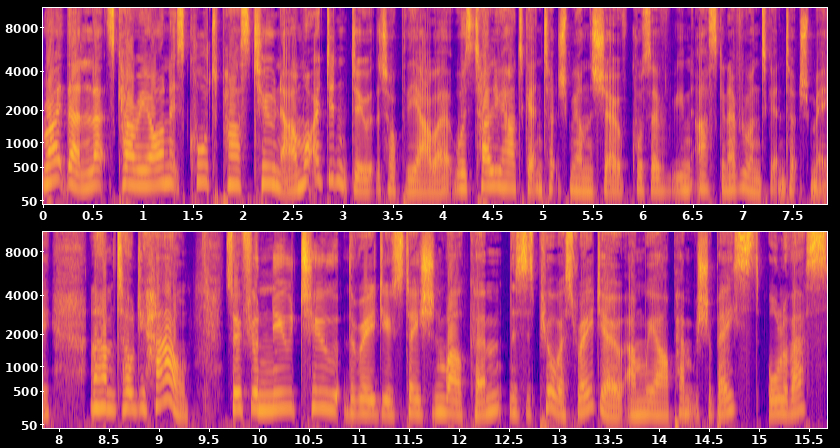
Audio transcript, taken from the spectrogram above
Right then, let's carry on. It's quarter past two now. And what I didn't do at the top of the hour was tell you how to get in touch with me on the show. Of course, I've been asking everyone to get in touch with me, and I haven't told you how. So if you're new to the radio station, welcome. This is Pure West Radio, and we are Pembrokeshire based, all of us,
